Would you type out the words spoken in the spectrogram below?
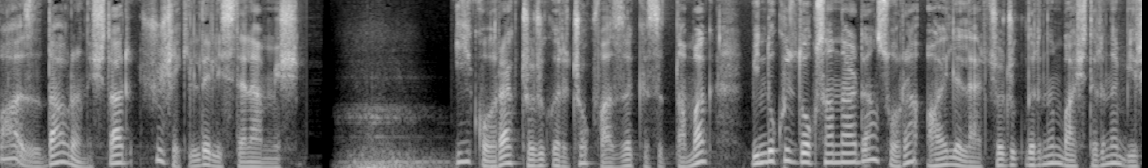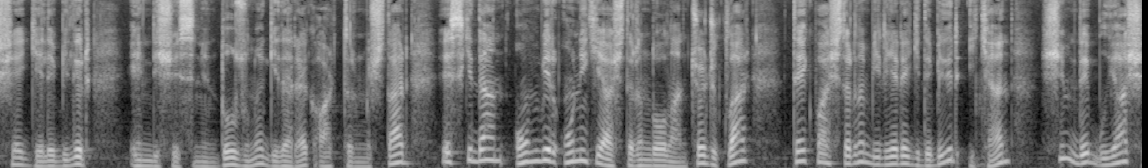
bazı davranışlar şu şekilde listelenmiş. İlk olarak çocukları çok fazla kısıtlamak, 1990'lardan sonra aileler çocuklarının başlarına bir şey gelebilir endişesinin dozunu giderek arttırmışlar. Eskiden 11-12 yaşlarında olan çocuklar tek başlarına bir yere gidebilir iken şimdi bu yaş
